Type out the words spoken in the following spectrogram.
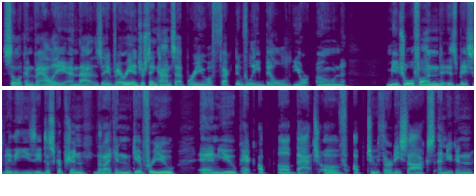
Silicon Valley. And that is a very interesting concept where you effectively build your own mutual fund is basically the easy description that I can give for you. And you pick up a batch of up to 30 stocks and you can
